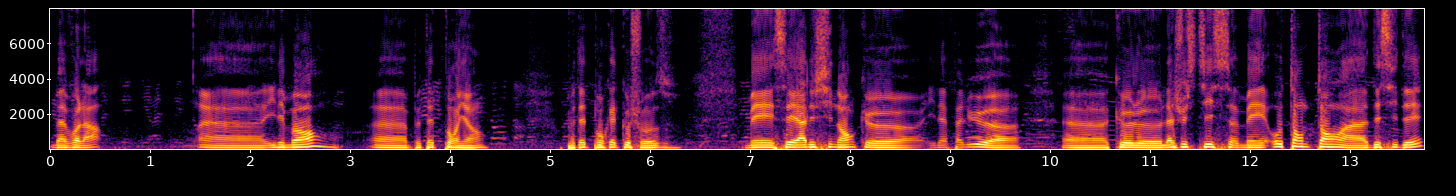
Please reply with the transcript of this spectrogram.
ben voilà, il est mort, peut-être pour rien, peut-être pour quelque chose. Mais c'est hallucinant qu'il euh, a fallu euh, euh, que la justice met autant de temps à décider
